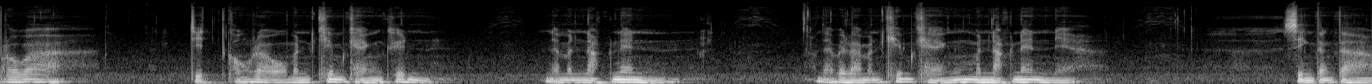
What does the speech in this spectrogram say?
เพราะว่าจิตของเรามันเข้มแข็งขึ้นนะมันหนักแน่นนะเวลามันเข้มแข็งมันหนักแน่นเนี่ย สิ่งต่าง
